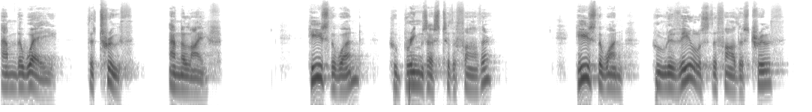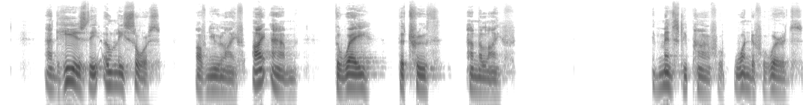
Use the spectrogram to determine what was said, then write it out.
am the way, the truth, and the life. He's the one who brings us to the Father. He's the one who reveals the Father's truth. And He is the only source of new life. I am the way, the truth, and the life. Immensely powerful, wonderful words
